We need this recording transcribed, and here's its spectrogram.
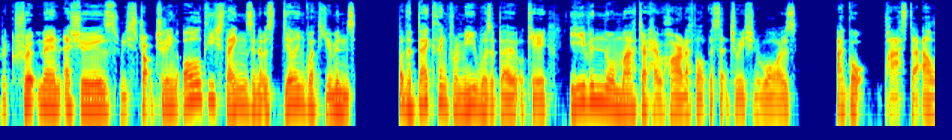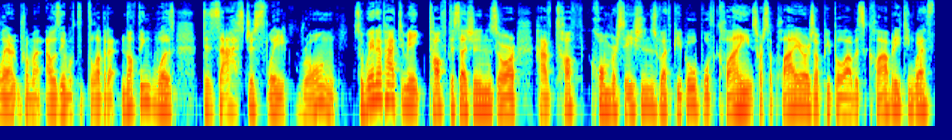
recruitment issues, restructuring, all these things, and it was dealing with humans. But the big thing for me was about okay, even no matter how hard I thought the situation was, I got past it. I learned from it. I was able to deliver it. Nothing was disastrously wrong. So when I've had to make tough decisions or have tough conversations with people, both clients or suppliers or people I was collaborating with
